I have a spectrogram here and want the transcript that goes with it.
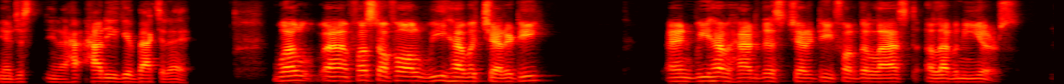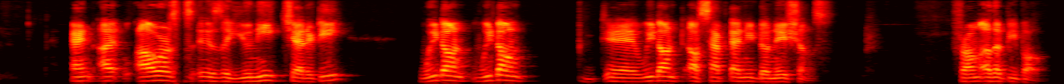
you know, just you know, how, how do you give back today? Well, uh, first of all, we have a charity and we have had this charity for the last 11 years. And I, ours is a unique charity. We don't we don't uh, we don't accept any donations from other people.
